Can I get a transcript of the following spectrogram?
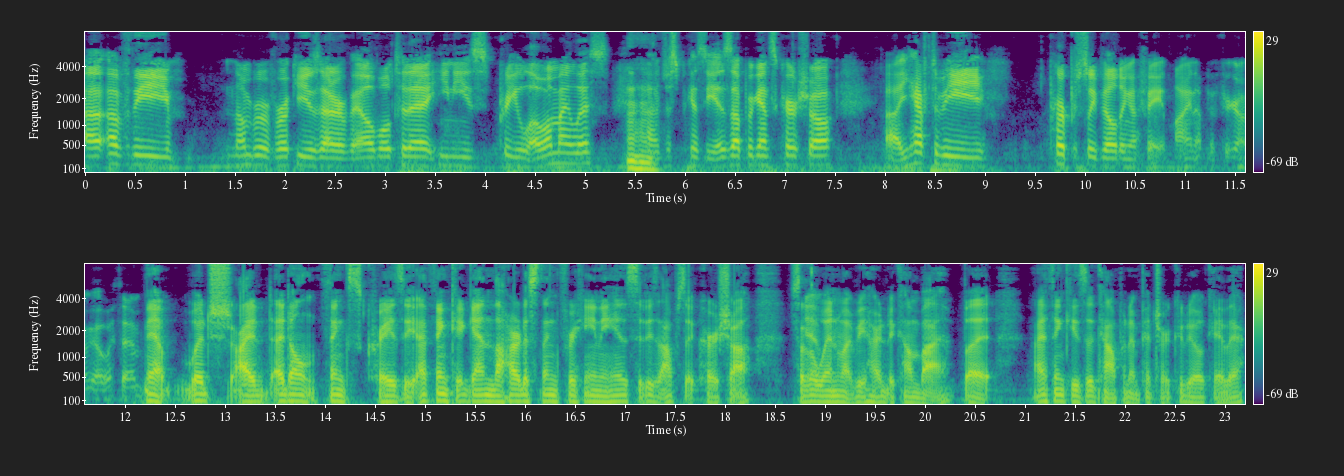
Uh, of the number of rookies that are available today, Heaney's pretty low on my list, uh, just because he is up against Kershaw. Uh, you have to be purposely building a fade lineup if you're going to go with him. Yeah, which I I don't think's crazy. I think again the hardest thing for Heaney is that he's opposite Kershaw, so Yeah. the win might be hard to come by. But I think he's a competent pitcher, could do okay there.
